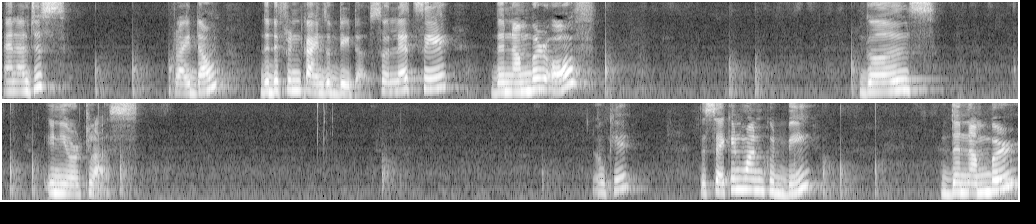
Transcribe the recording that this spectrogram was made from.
and I'll just write down the different kinds of data. So let's say the number of girls in your class. Okay. The second one could be the number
